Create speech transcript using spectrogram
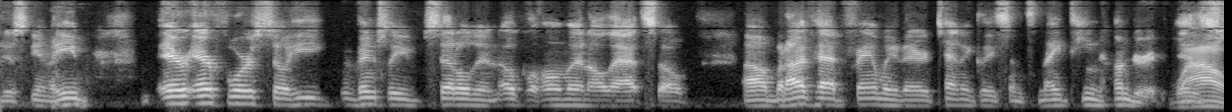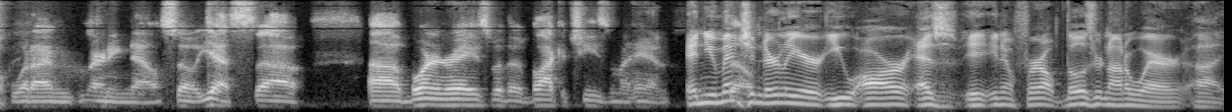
just you know he Air Air Force, so he eventually settled in Oklahoma and all that. So. Um, but I've had family there technically since 1900. Wow, what I'm learning now. So yes, uh, uh, born and raised with a block of cheese in my hand. And you mentioned so. earlier you are, as you know, for those who are not aware, uh,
